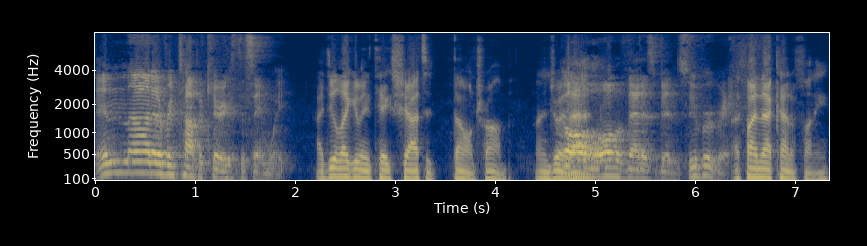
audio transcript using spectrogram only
and not every topic carries the same weight. I do like it when he takes shots at Donald Trump. I enjoy that. Oh, all of that has been super great. I find that kind of funny.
